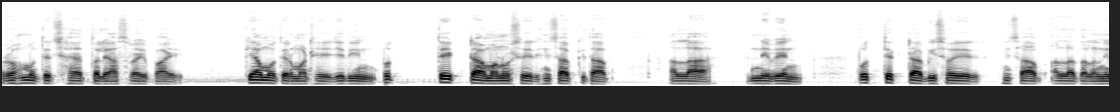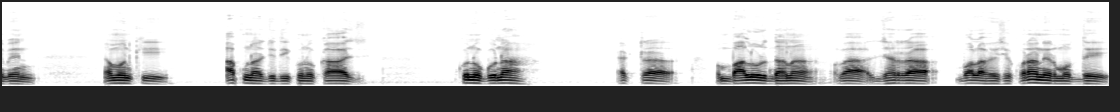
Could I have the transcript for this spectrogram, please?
রহমতের ছায়ার তলে আশ্রয় পায়। কেয়ামতের মাঠে যেদিন প্রত্যেকটা মানুষের হিসাব কিতাব আল্লাহ নেবেন। প্রত্যেকটা বিষয়ের হিসাব আল্লাহ তালা নেবেন। এমনকি আপনার যদি কোনো কাজ, কোনো গুনাহ, একটা বালুর দানা বা ঝাররা বলা হয়েছে কোরআনের মধ্যে,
